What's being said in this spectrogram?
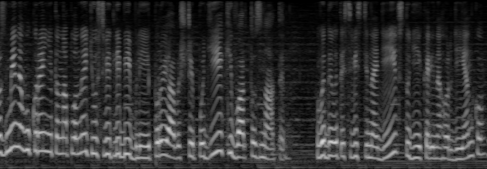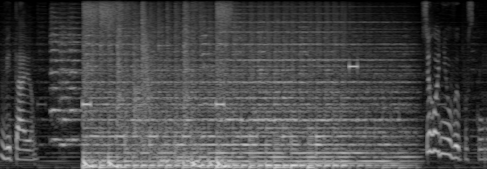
Про зміни в Україні та на планеті у світлі Біблії, про явища і події, які варто знати. Ви дивитесь вісті надії в студії Каріна Гордієнко. Вітаю! Сьогодні у випуску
